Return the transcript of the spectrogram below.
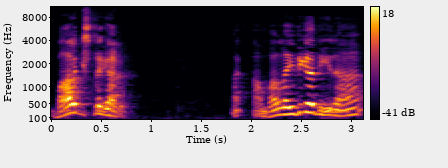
బాలకృష్ణ గారు. మళ్ళీ ఇది కాదు ఈయన.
